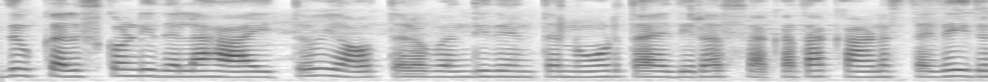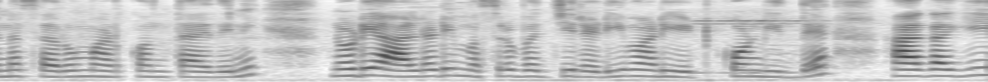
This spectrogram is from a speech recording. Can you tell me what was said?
ಇದು ಕಲಿಸ್ಕೊಂಡಿದ್ದೆಲ್ಲ ಆಯಿತು, ಯಾವ ಥರ ಬಂದಿದೆ ಅಂತ ನೋಡ್ತಾ ಇದ್ದೀರಾ? ಸಖತ್ತಾಗಿ ಕಾಣಿಸ್ತಾ ಇದೆ. ಇದನ್ನು ಸರ್ವ್ ಮಾಡ್ಕೊತಾ ಇದ್ದೀನಿ. ನೋಡಿ ಆಲ್ರೆಡಿ ಮೊಸರು ಬಜ್ಜಿ ರೆಡಿ ಮಾಡಿ ಇಟ್ಕೊಂಡಿದ್ದೆ. ಹಾಗಾಗಿ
